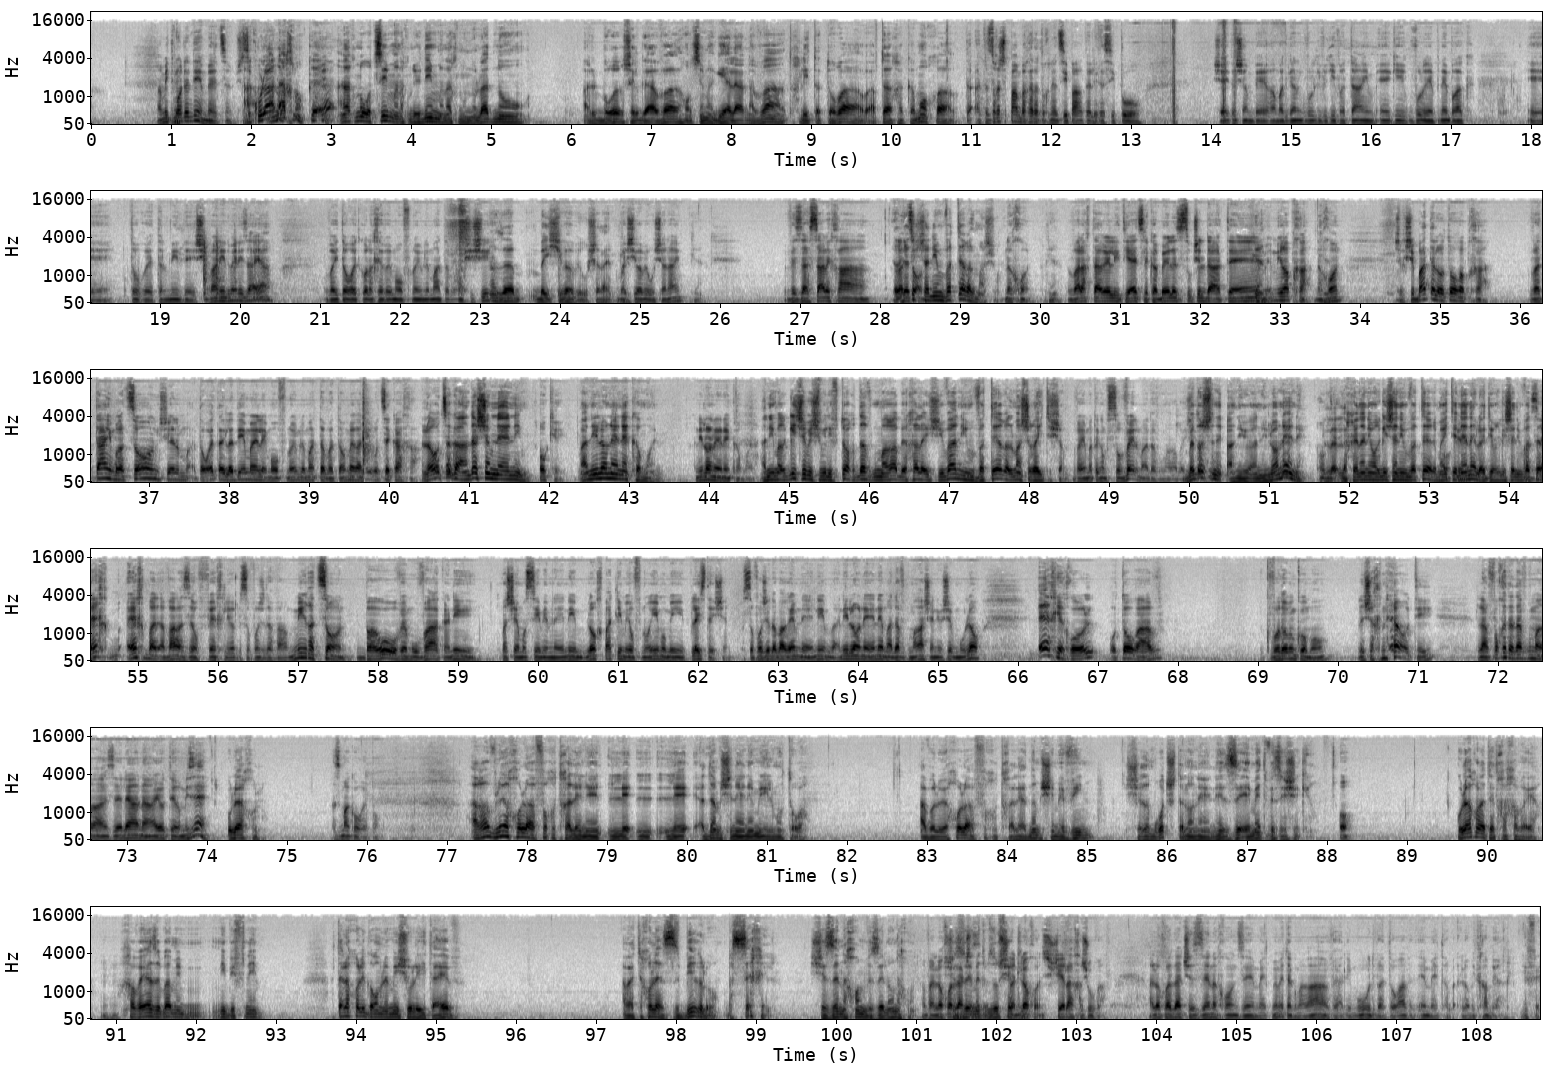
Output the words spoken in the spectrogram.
המתמודדים בעצם, שזה כולנו. אנחנו, כן, אנחנו רוצים, אנחנו יודעים, אנחנו נולדנו על בורר של גאווה, רוצים להגיע לענווה, תכלית התורה, ואהבת לך כמוך. אתה, אתה זוכר שפעם באחת התוכניות סיפרת לי את הסיפור, שהיית שם ברמת גן, גבול גבעתיים, אה, גבול בני ברק, אה, בתור אה, תלמיד ישיבה נדמה לי זה היה, והיית רואה את כל החבר'ה עם האופנועים למטה ביום שישי, זה היה בישיבה בירושלים. בישיבה בירושלים, כן. וזה עשה לך הרגשתי רצון. שאני מוותר על משהו. נכון. כן. והלכת הרי להתייעץ, לקבל איזה סוג של דעת אה, כן. מרבך, נכון? עכשיו, כשבאת לאותו רבך, ואתה עם רצון של, אתה רואה את הילדים האלה עם האופנועים למטה, ואתה אומר, אני רוצה ככה. לא רוצה גם, אני יודע שהם נהנים. אוקיי, אני לא נהנה כמוהם. אני לא נהנה כמוהם. אני מרגיש שבשביל לפתוח דף גמרא בהיכל הישיבה, אני מוותר על מה שראיתי שם. והאם אתה גם סובל מהדף גמרא בישיבה? בטח שאני אני, אני לא נהנה. אוקיי. לכן אני מרגיש שאני מוותר. אם הייתי אוקיי. נהנה, לא הייתי מרגיש שאני אז מוותר. איך, איך הדבר הזה הופך להיות בסופו של דבר? מרצון ברור ומובהק, אני, מה שהם עושים, הם נהנים, לא אכפת לי מאופנועים או מפלייסטיישן. בסופו של דבר הם נהנים ואני לא נהנה מהדף גמרא שאני יושב מולו. איך יכול אותו רב, כבודו במקומו, לשכנע אותי להפוך את הדף גמרא הזה להנאה יותר מזה? הוא לא יכול. אז מה קורה פה? הרב לא יכול להפוך אותך לנה... ל... לאדם שנהנה מללמוד תורה. אבל הוא יכול להפוך אותך לאדם שמבין שלמרות שאתה לא נהנה, זה אמת וזה שקר. או, הוא לא יכול לתת לך חוויה. חוויה זה בא מבפנים. אתה לא יכול לגרום למישהו להתאהב, אבל אתה יכול להסביר לו בשכל שזה נכון וזה לא נכון. אבל אני לא יכול לדעת שזה אמת וזו שקר. לא שאלה חשובה. אני לא יכול לדעת שזה נכון, זה אמת. באמת הגמרא והלימוד והתורה זה אמת, אבל לא מתחבר. יפה.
